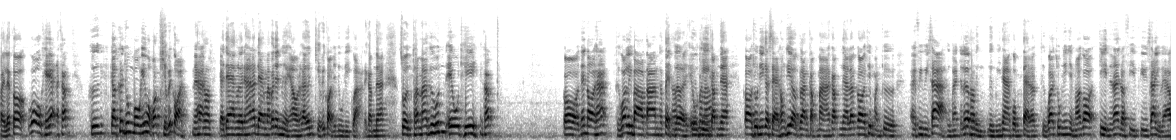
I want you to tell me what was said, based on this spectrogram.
ไปแล้วก็ก็โอเคนะครับคือการขึ้นชั่วโมงนี้บอกว่าเขียวไว้ก่อนนะฮะครับอย่าแดงเลยนะฮะถ้าแดงมาก็จะเหนื่อยเอานะครับดังนั้นเขียวไว้ก่อนจะดูดีกว่านะครับนะส่วนถัดมาคือหุ้น AOT นะครับ ก็แน่นอนฮะถือว่ารีบาวด์ตามสเต็ปเลยครับ AOT ขึ้นมาแล้วครับเนี่ยก็ช่วงนี้กระแสท่องเที่ยวกำลังกลับมานะครับนะแล้วก็ที่มันคือไอ้ฟรีวีซ่าถูกไหมจะเริ่มครับหนึ่งหนึ่งมีนาคม แต่เราถือว่าช่วงนี้อย่างน้อยก็จีนน่าจะฟรีฟรีวีซ่าอยู่แล้ว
